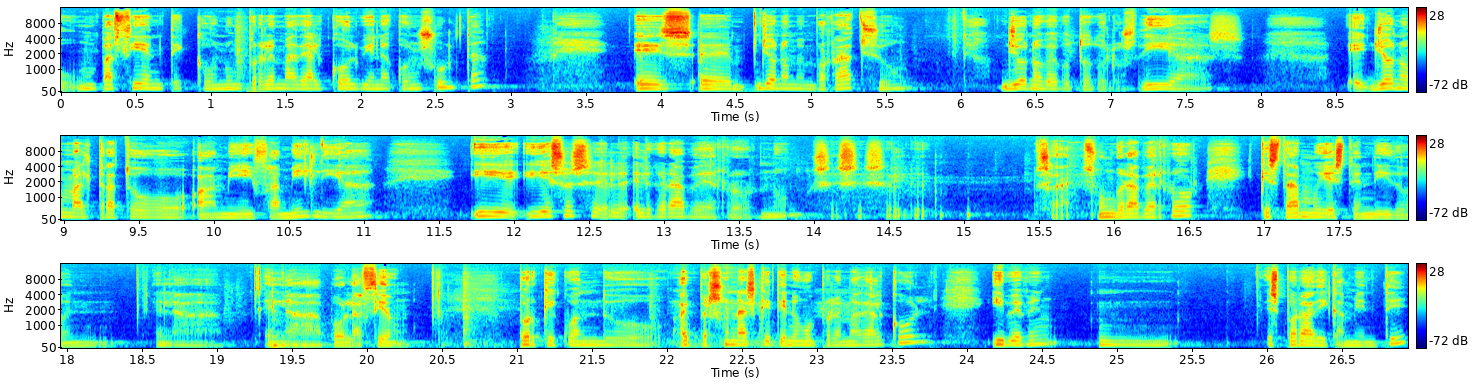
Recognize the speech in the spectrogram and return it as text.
un paciente con un problema de alcohol viene a consulta es eh, yo no me emborracho, yo no bebo todos los días, eh, yo no maltrato a mi familia y, eso es el, grave error, ¿no? Es o sea, es un grave error que está muy extendido en la población. Porque cuando hay personas que tienen un problema de alcohol y beben mm, esporádicamente,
